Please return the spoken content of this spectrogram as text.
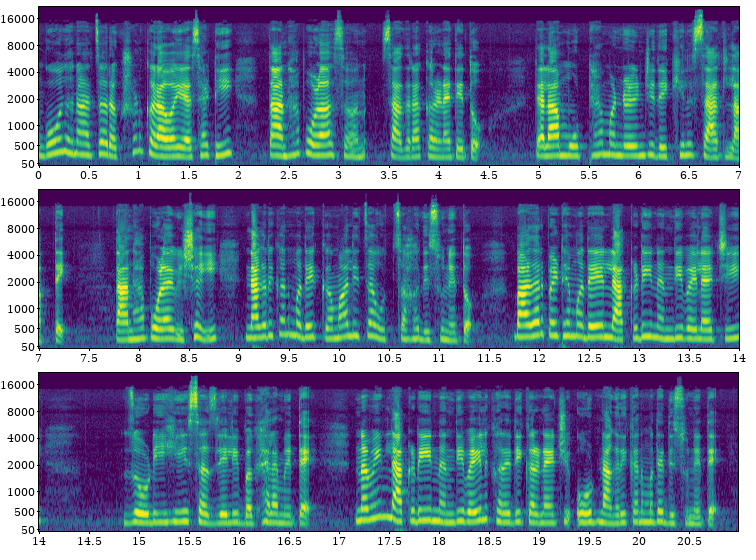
गोधनाचं रक्षण करावं यासाठी तान्हा पोळा सण साजरा करण्यात येतो. त्याला मोठ्या मंडळींची देखील साथ लाभते. तान्हा पोळ्याविषयी नागरिकांमध्ये कमालीचा उत्साह दिसून येतो. बाजारपेठेमध्ये लाकडी नंदी बैलाची जोडी ही सजलेली बघायला मिळते. नवीन लाकडी नंदी बैल खरेदी करण्याची ओढ नागरिकांमध्ये दिसून येते.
